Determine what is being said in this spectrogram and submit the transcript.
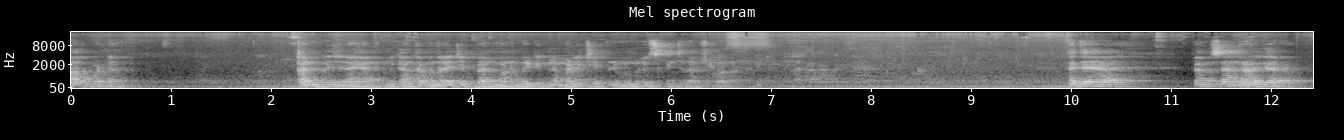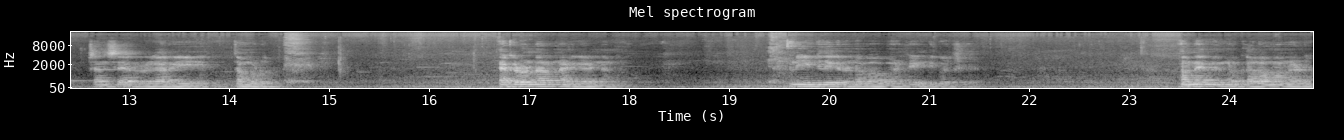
బాధపడ్డాను. కన్ఫ్యూజన్ అయ్యాను మీకు అంత ముందరే చెప్పాను. మన మీటింగ్లో మళ్ళీ చెప్పిన మిమ్మల్ని విసిగించదలుచుకోవాలి. అయితే పెంసాన్ రవి గారు చంద్రశేఖర్ గారి తమ్ముడు ఎక్కడ ఉన్నారని అడిగాడు నన్ను. నీ ఇంటి దగ్గర ఉన్న బాబు అంటే ఇంటికి వచ్చాడు. అన్నయ్య మిమ్మల్ని కలవమన్నాడు.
